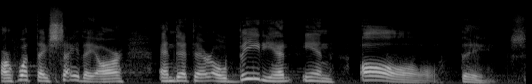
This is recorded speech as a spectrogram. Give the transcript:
are what they say they are and that they're obedient in all things.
